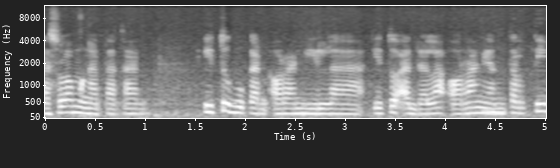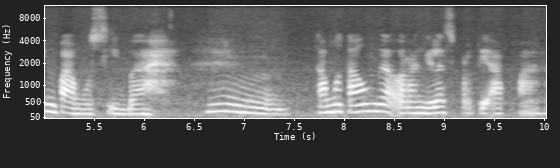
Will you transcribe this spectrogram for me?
Rasulullah mengatakan itu bukan orang gila, itu adalah orang yang tertimpa musibah. Hmm. Kamu tahu nggak orang gila seperti apa?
